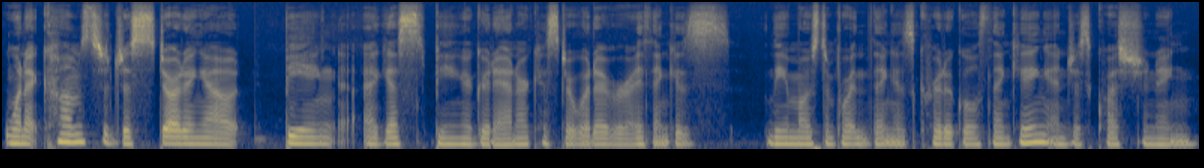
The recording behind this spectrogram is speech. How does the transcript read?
when it comes to just starting out being i guess being a good anarchist or whatever i think is the most important thing is critical thinking and just questioning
